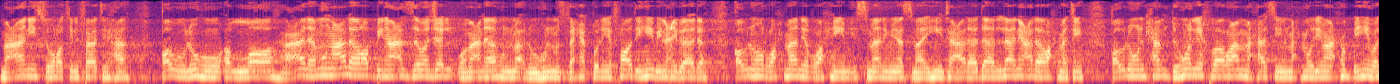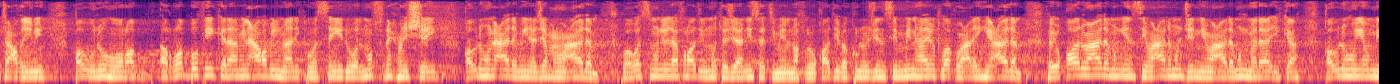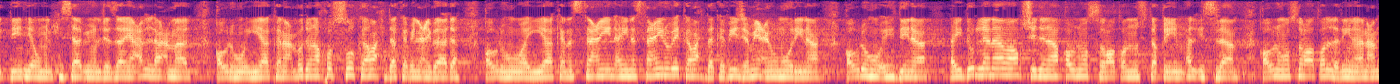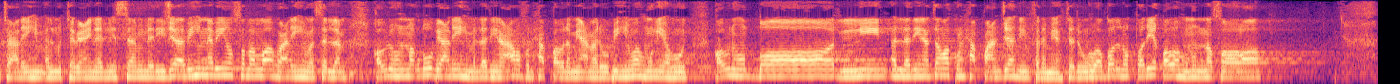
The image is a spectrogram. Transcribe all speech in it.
معاني سورة الفاتحة. قوله الله علم على ربنا عز وجل ومعناه المألوه المستحق لإفراده بالعبادة. قوله الرحمن الرحيم اسمان من أسمائه تعالى دالان على رحمته. قوله الحمد هو الإخبار عن محاسن المحمود مع حبه وتعظيمه. قوله رب الرب في كلام العرب المالك والسيد والمصلح للشيء. قوله العالمين جمع عالم وهو اسم للأفراد المتجانسة من المخلوقات فكل جنس منها يطلق عليه عالم. فيقال عالم الإنس وعالم الجن وعالم الملائكة. قوله يوم الدين يوم الحساب والجزاء على الأعمال. قوله إياك نعبد نخصك وحدك بالعبادة. قوله وإياك نستعين أي نستعين بك وحدك في جميع أمورنا. قوله اهدنا أي دلنا وأرشدنا. قوله الصراط المستقيم الإسلام. قوله صراط الذين أنعمت عليهم المتبعين للإسلام الذي جاء به النبي صلى الله عليه وسلم. قوله المغضوب عليهم الذين عرفوا الحق ولم يعملوا به وهم اليهود. قوله الضالين الذين تركوا الحق عن جهل فلم يهتدوا. وضلوا الطريق وهم النصارى.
